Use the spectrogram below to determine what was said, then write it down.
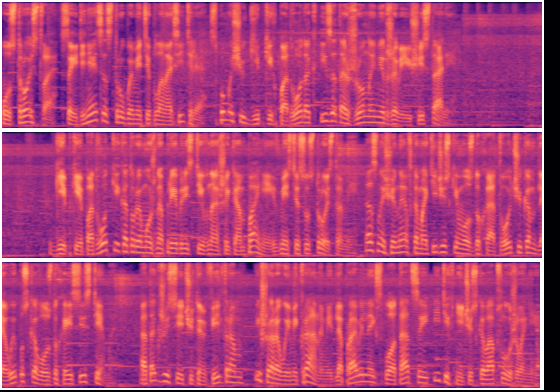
Устройство соединяется с трубами теплоносителя с помощью гибких подводок из отожженной нержавеющей стали. Гибкие подводки, которые можно приобрести в нашей компании вместе с устройствами, оснащены автоматическим воздухоотводчиком для выпуска воздуха из системы, а также сетчатым фильтром и шаровыми кранами для правильной эксплуатации и технического обслуживания.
